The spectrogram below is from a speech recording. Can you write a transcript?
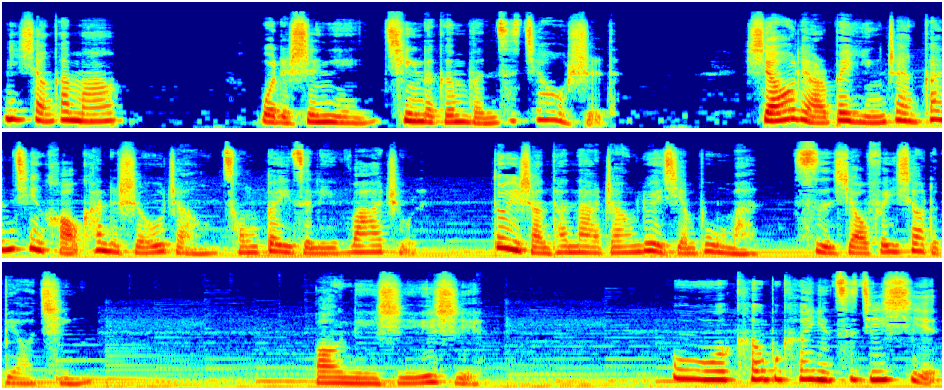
你想干嘛？我的声音轻得跟蚊子叫似的，小脸被迎战干净好看的手掌从被子里挖出来，对上他那张略显不满、似笑非笑的表情。帮你洗洗。我可不可以自己洗？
